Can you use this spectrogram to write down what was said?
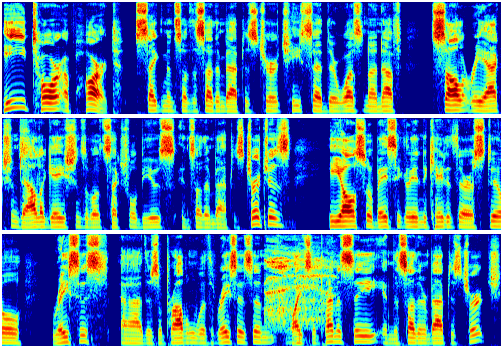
he tore apart segments of the Southern Baptist Church. He said there wasn't enough solid reaction to allegations about sexual abuse in Southern Baptist churches. He also basically indicated there are still racists. Uh, there's a problem with racism, white supremacy in the Southern Baptist Church.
